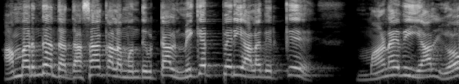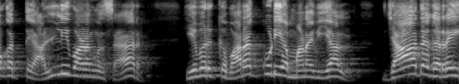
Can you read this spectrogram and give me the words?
அமர்ந்து அந்த தசாகாலம் வந்து விட்டால் மிகப்பெரிய அளவிற்கு மனைவியால் யோகத்தை அள்ளி வழங்கும் சார். இவருக்கு வரக்கூடிய மனைவியால் ஜாதகரை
